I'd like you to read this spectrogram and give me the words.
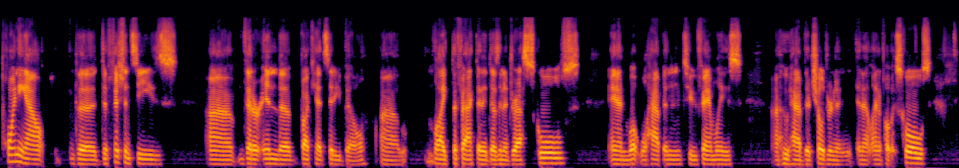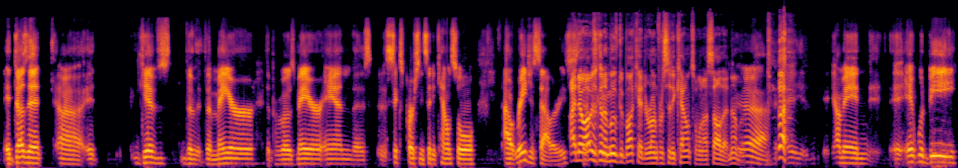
pointing out the deficiencies uh, that are in the Buckhead City bill, uh, like the fact that it doesn't address schools and what will happen to families uh, who have their children in, in Atlanta public schools. It doesn't. Uh, it gives the the mayor, the proposed mayor, and the, six person city council outrageous salaries. I know. I was going to move to Buckhead to run for city council when I saw that number. yeah, I- I mean, it it would be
